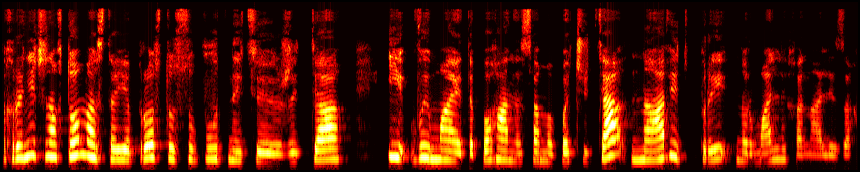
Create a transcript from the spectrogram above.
Хронічна втома стає просто супутницею життя, і ви маєте погане самопочуття навіть при нормальних аналізах.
